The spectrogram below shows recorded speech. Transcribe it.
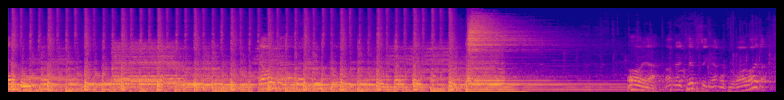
Oh yeah, I've no cliff one for a while either.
